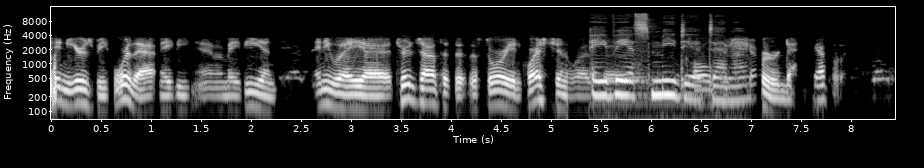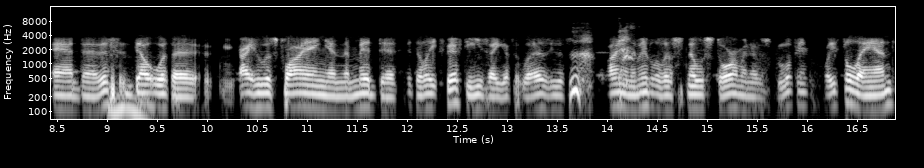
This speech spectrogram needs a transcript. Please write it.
10 years before that, maybe, maybe. And anyway, uh, it turns out that the, the story in question was uh, AVS Media called Demo. Shepherd. shepherd. And uh, this dealt with a guy who was flying in the mid to, mid to late 50s, I guess it was. He was flying in the middle of a snowstorm and was looking for a place to land.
